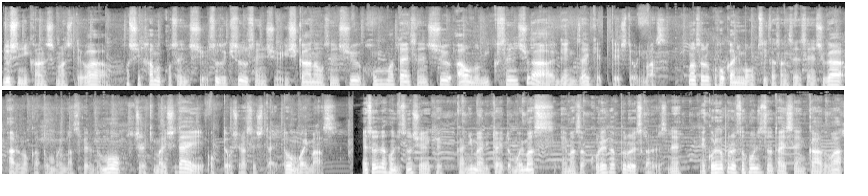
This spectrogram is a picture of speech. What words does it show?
女子に関しましては、星ハム子選手、鈴木鈴選手、石川直選手、本間田選手、青野美久選手が現在決定しております。まあ、それこ他にも追加参戦選手があるのかと思いますけれども、そちら決まり次第追ってお知らせしたいと思います。それでは本日の試合結果に参りたいと思います。まずはこれがプロレスからですね。これがプロレス本日の対戦カードは、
